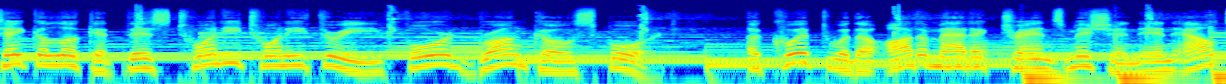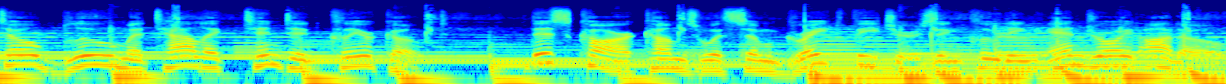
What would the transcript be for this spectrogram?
Take a look at this 2023 Ford Bronco Sport. Equipped with an automatic transmission in Alto Blue metallic tinted clear coat. This car comes with some great features including Android Auto,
